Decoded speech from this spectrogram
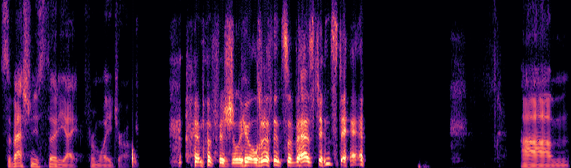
Sebastian is 38 from We Leedra. I'm officially older than Sebastian Stan. Um,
